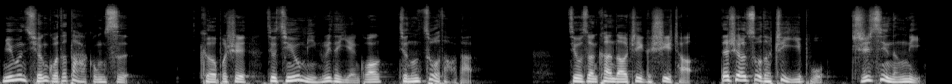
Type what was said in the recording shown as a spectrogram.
名闻全国的大公司，可不是就仅有敏锐的眼光就能做到的。就算看到这个市场，但是要做到这一步，执行能力、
